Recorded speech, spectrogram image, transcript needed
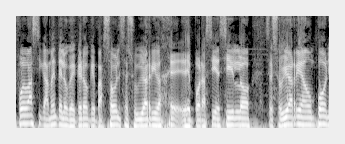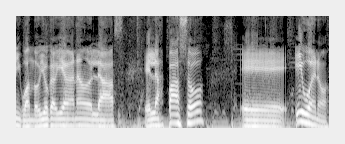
Fue básicamente lo que creo que pasó. Él se subió arriba, de, de, por así decirlo, se subió arriba de un pony cuando vio que había ganado en las, en las paso. Eh, y bueno,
